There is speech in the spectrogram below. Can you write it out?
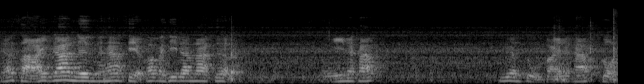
แล้วสายอีกด้านหนึ่งนะฮะเสียบเข้าไปที่ด้านหน้าเครื่องตรงนี้นะครับ เลื่อนตูดไปนะครับ กด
